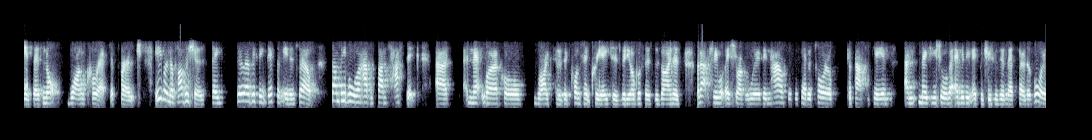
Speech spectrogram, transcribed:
is there's not one correct approach. Even the publishers, they do everything differently themselves. Some people will have a fantastic uh, network of writers and content creators, videographers, designers, but actually what they struggle with in house is this editorial capacity and, and making sure that everything they produce is in their tone of voice.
